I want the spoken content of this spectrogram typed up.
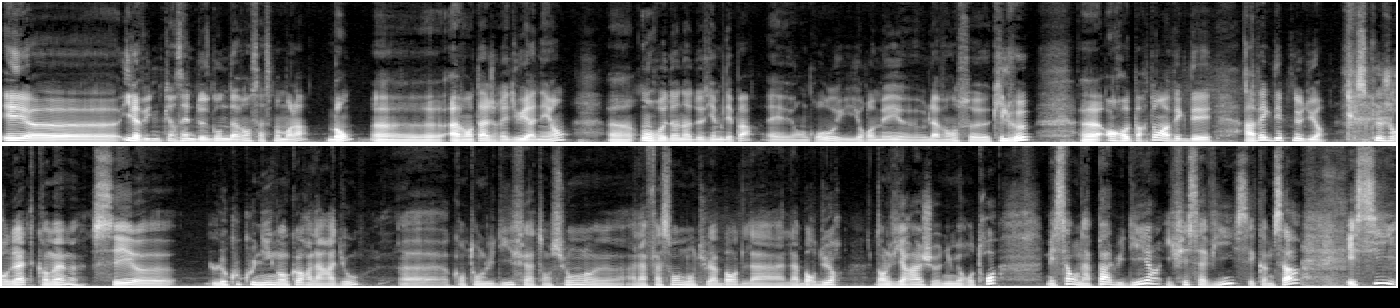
Et euh, il avait une quinzaine de secondes d'avance à ce moment-là. Bon, euh, avantage réduit à néant. Euh, on redonne un deuxième départ. Et en gros, il remet euh, l'avance euh, qu'il veut euh, en repartant avec des, avec des pneus durs. Ce que je regrette quand même, c'est euh, le cocooning encore à la radio. Euh, quand on lui dit fais attention euh, à la façon dont tu abordes la, la bordure dans le virage numéro 3. Mais ça, on n'a pas à lui dire. Il fait sa vie, c'est comme ça. Et si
